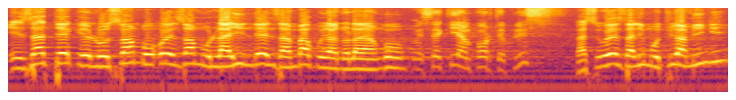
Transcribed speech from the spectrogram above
eza te ke losambo oyo eza molai nde nzambe akoyanola yango. Mais ce qui importe plus, kasi oyo ezali motuya mingi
